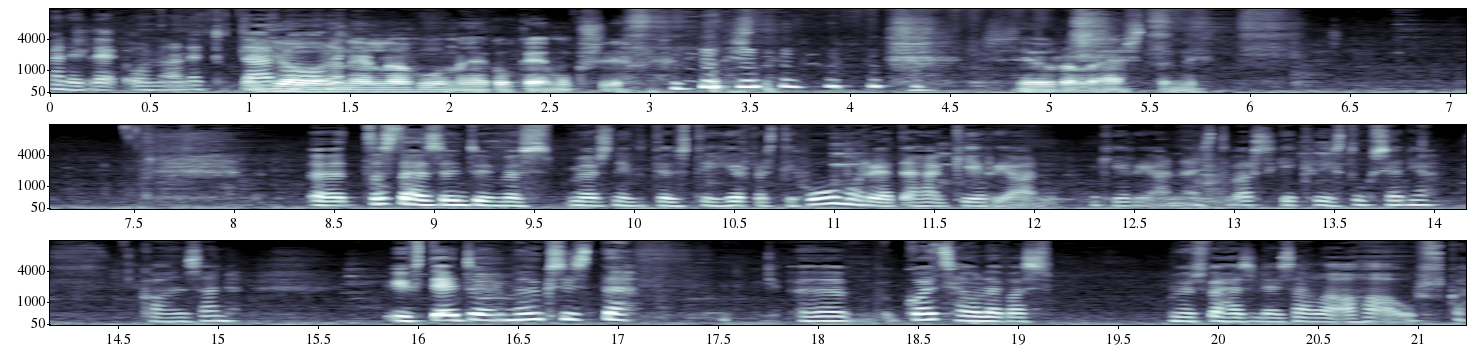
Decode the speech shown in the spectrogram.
hänelle on annettu tämä Joo, rooli. hänellä on huonoja kokemuksia seuraväestä. Niin. Tuosta syntyy myös, myös niin tietysti hirveästi huumoria tähän kirjaan, kirjaan näistä varsinkin Kristuksen ja kansan yhteentörmäyksistä. Koet sä olevas myös vähän silleen salaa hauska?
